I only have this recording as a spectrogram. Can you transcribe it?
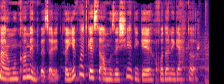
برامون کامنت بذارید تا یه پادکست آموزشی دیگه خدا نگهدار.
